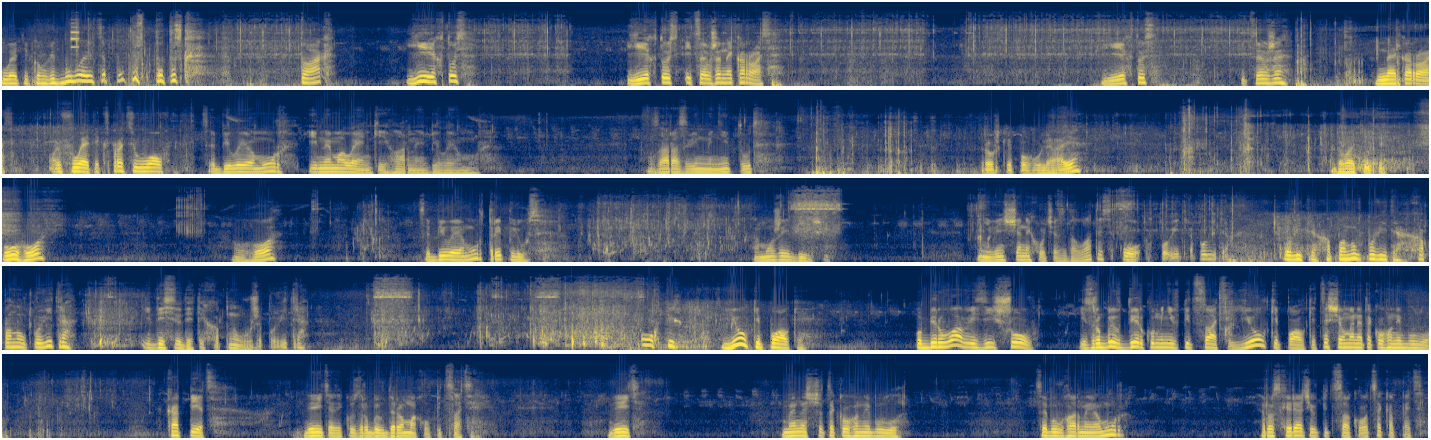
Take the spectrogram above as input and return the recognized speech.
флетіком відбувається попуск, попуск. Так. Є хтось. Є хтось, і це вже не карась. Є хтось. І це вже не карась. Ой, флетік спрацював. Це білий амур і не маленький, гарний білий амур. Зараз він мені тут трошки погуляє. Давай тільки. Ого. Ого. Це білий амур 3 А може і більше. Ні, він ще не хоче здаватись. О, повітря, повітря. Повітря, хапанув повітря, хапанув повітря. Іди сюди, ти хапнув уже повітря. Ух ти ж, йолки-палки. Обірвав і зійшов. І зробив дирку мені в підсаці. Йолки-палки, це ще в мене такого не було. Капець. Дивіться, яку зробив диромаху в підсаці. Дивіться. У мене ще такого не було. Це був гарний амур. Розхирячив підсаку. Оце капець.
